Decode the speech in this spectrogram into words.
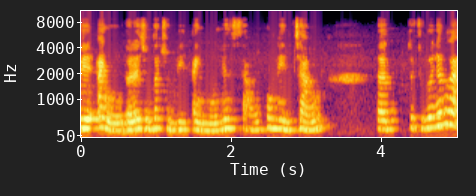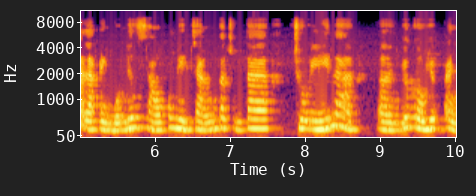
về ảnh ở đây chúng ta chuẩn bị ảnh 4 x 6 không nền trắng. À, chúng tôi nhắc lại là ảnh 4 x 6 không nền trắng và chúng ta chú ý là à, yêu cầu hiệu ảnh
